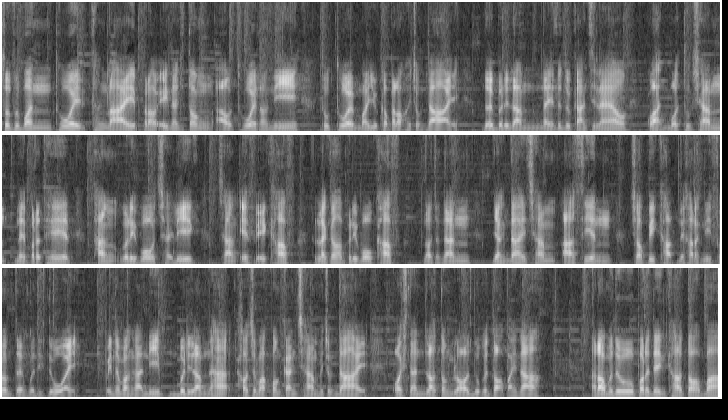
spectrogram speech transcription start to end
ส่วนฟุตบอลถ้วยทั้งหลายเราเองนั้นจะต้องเอาถ้วยเหล่านี้ ทุกถ้วยมาอยู่กับเราให้จงได้ โดยบริลัมในฤดูกาลที่แล้ว กวาดหมดทุกแชมป์ในประเทศ ทั้งบริโวชัยลีกช้าง FA คัพและก็บริโวคัพนอกจากนั้นยังได้แชมป์อาเซียนช้อปปี้คัพในครั้งนี้เพิ่มเติมกันอีกด้วย เป็นแต่ว่างานนี้บริลัมย์นะฮะเขาจะมาป้องกันแชมป์ให้จงได้ เพราะฉะนั้นเราต้องรอดูกันต่อไปนะ เรามาดูประเด็นข่าวต่อมา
